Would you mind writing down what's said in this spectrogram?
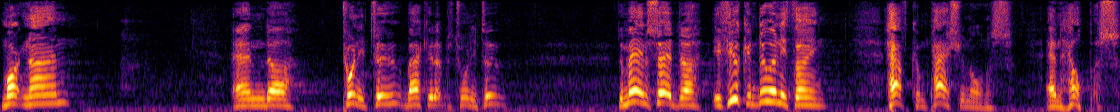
Mark 9 and uh, 22, back it up to 22. The man said, uh, If you can do anything, have compassion on us and help us.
